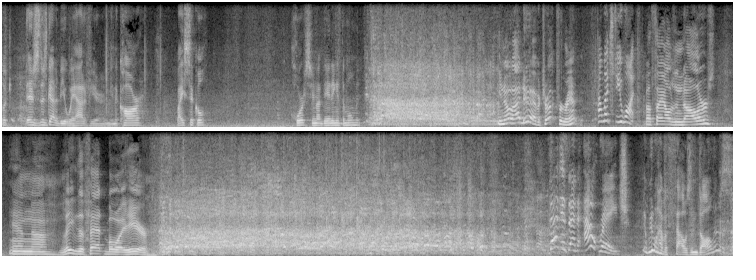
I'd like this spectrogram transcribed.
Look, there's there's got to be a way out of here. I mean, a car, bicycle, horse. You're not dating at the moment. You know, I do have a truck for rent. How much do you want? A thousand dollars. And uh, leave the fat boy here. That is an outrage. Yeah, we don't have a thousand dollars.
